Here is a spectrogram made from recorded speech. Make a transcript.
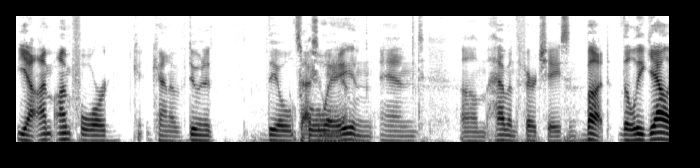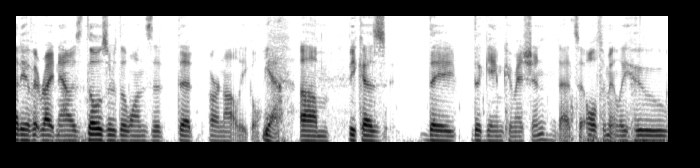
yeah, I'm I'm for k- kind of doing it the old school way way, yeah. and and. Um, having the fair chase, and, but the legality of it right now is those are the ones that, that are not legal Yeah, um, because they the game commission that's ultimately who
